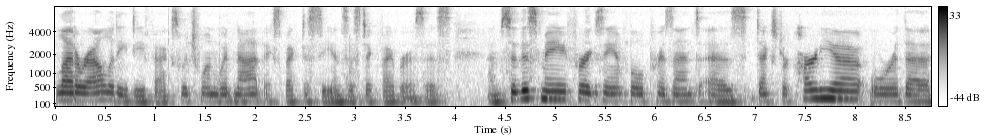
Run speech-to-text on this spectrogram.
laterality defects, which one would not expect to see in cystic fibrosis. Um, so, this may, for example, present as dextrocardia or the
